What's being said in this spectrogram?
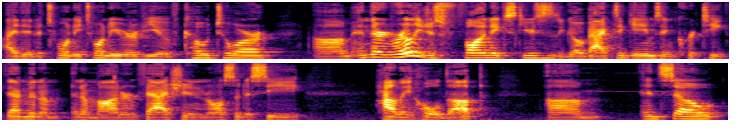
I did a 2020 review of KOTOR. Um, and they're really just fun excuses to go back to games and critique them in a, in a modern fashion and also to see how they hold up. Um, and so,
